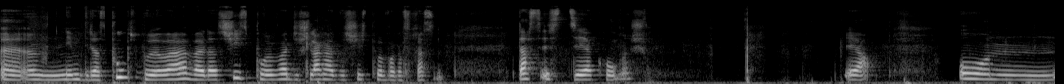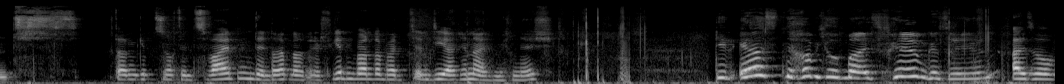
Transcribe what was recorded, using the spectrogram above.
äh, nehmen die das Pupspulver, weil das Schießpulver, die Schlange hat das Schießpulver gefressen. Das ist sehr komisch. Ja. Und dann gibt es noch den zweiten, den dritten und den vierten Band, aber an die erinnere ich mich nicht. Den ersten habe ich auch mal als Film gesehen. Also,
